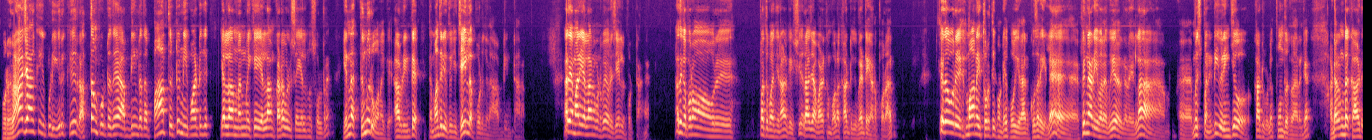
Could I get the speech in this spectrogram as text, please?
ஒரு ராஜாவுக்கு இப்படி இருக்கு ரத்தம் கொட்டுதே அப்படின்றத பார்த்துட்டு நீ பாட்டுக்கு எல்லாம் நன்மைக்கே எல்லாம் கடவுள் செயல்னு சொல்கிற என்ன திமிரு உனக்கு? அப்படின்ட்டு இந்த மந்திரியை தூக்கி ஜெயிலில் போடுங்களா அப்படின்ட்டாராம். அதே மாதிரி எல்லாரும் கொண்டு போய் அவர் ஜெயிலில் போட்டாங்க. அதுக்கப்புறம் ஒரு பத்து பதினஞ்சு நாள் கழிச்சு ராஜா வழக்கம் போல் காட்டுக்கு வேட்டையாட போகிறார் ஏதோ ஒரு மானை துரத்தி கொண்டே போகிறார் குதிரையில். பின்னாடி வர வீரர்களை எல்லாம் மிஸ் பண்ணிவிட்டு இவர் எங்கேயோ காட்டுக்குள்ளே பூந்துடுறாருங்க. அடர்ந்த காடு.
